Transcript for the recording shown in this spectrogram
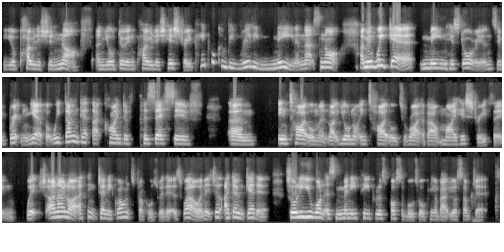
you're Polish enough, and you're doing Polish history, people can be really mean, and that's not. I mean, we get mean historians in Britain, yeah, but we don't get that kind of possessive. Um, entitlement like you're not entitled to write about my history thing which i know like i think jenny grant struggles with it as well and it just i don't get it surely you want as many people as possible talking about your subject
